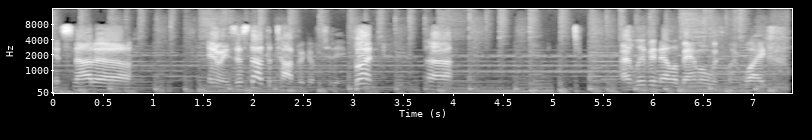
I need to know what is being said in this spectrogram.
it's not a. Anyways, that's not the topic of today. But uh, I live in Alabama with my wife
